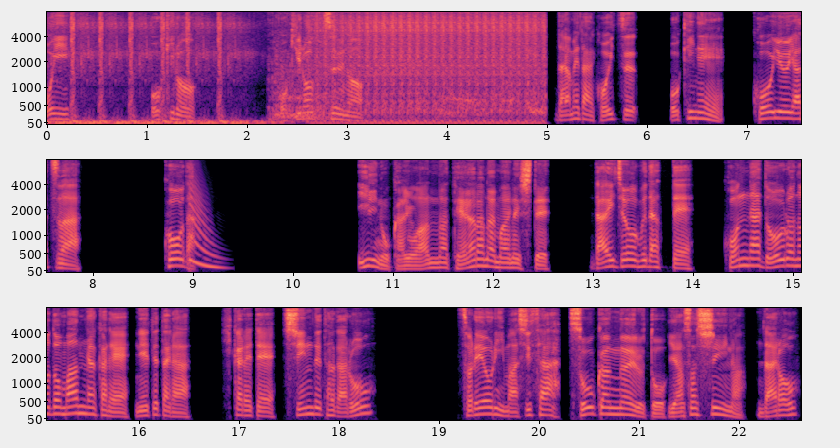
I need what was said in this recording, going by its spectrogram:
おい、起きろ。起きろっつーの。ダメだこいつ。起きねえ。こういうやつは。こうだ。いいのかよあんな手荒な真似して。大丈夫だって。こんな道路のど真ん中で寝てたら、引かれて死んでただろう？それよりマシさ、そう考えると優しいな。だろ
